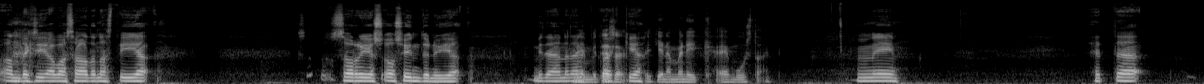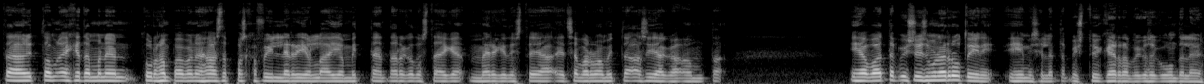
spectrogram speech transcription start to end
anteeksi avaa saatanasti ja sori jos on syntynyt ja mitä näitä Niin, miten se kaikkia. ikinä menikään, ei muista. en. Niin. Että tää nyt on ehkä tämmönen turhanpäiväinen haastepaska filleri, jolla ei ole mitään tarkoitusta eikä merkitystä ja et se varmaan mitään asiakaan on, mutta ihan vaan, että pysyy semmoinen rutiini ihmisille, että pystyy kerran viikossa kuuntelee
